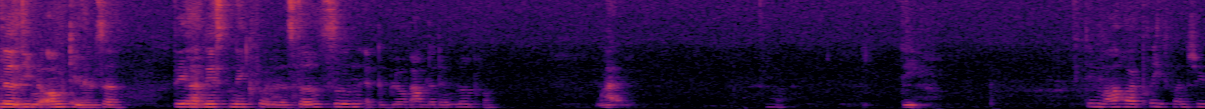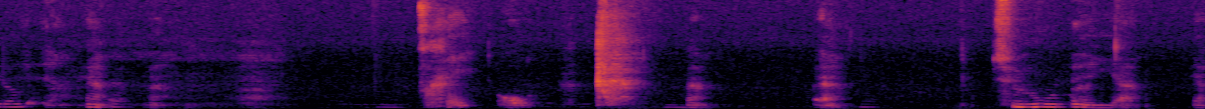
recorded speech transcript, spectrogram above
med dine omgivelser, det har næsten ikke fundet sted, siden at du blev ramt af den blodprop. Nej. Det, Det er en meget høj pris for en sygdom. ja. Tre år. Ja. Ja. 20, øh, ja. Ja.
